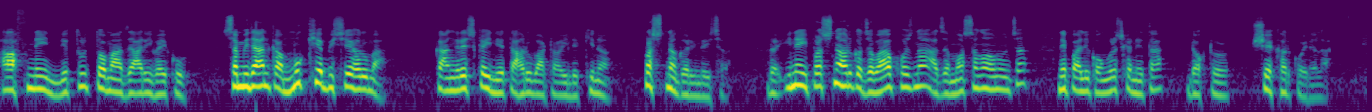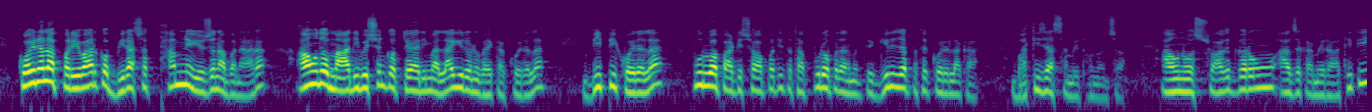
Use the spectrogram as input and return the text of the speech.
आफ्नै नेतृत्वमा जारी भएको संविधानका मुख्य विषयहरूमा काङ्ग्रेसकै नेताहरूबाट अहिले किन प्रश्न गरिँदैछ? र यिनै प्रश्नहरूको जवाब खोज्न आज मसँग हुनुहुन्छ नेपाली कङ्ग्रेसका नेता डाक्टर शेखर कोइराला। कोइराला परिवारको विरासत थाम्ने योजना बनाएर आउँदो महाधिवेशनको तयारीमा लागिरहनुभएका कोइराला बिपी कोइराला पूर्व पार्टी सभापति तथा पूर्व प्रधानमन्त्री गिरिजा प्रसाद कोइरालाका भतिजा समेत हुनुहुन्छ। आउनुहोस् स्वागत गरौँ आजका मेरा अतिथि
